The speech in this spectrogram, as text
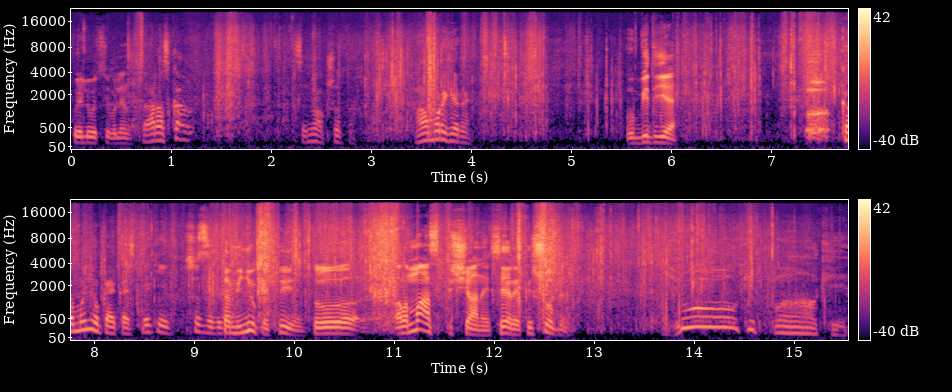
пилюці, блін. Зараз кажу. Саньок, що там? Гамбургери. Обід є. Каменюка якась, прикинь. Що це таке? Каменюка ти, то алмаз піщаний, сирий, ти що, блін? Йолки-палки.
